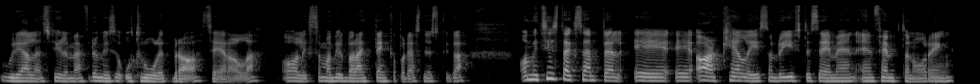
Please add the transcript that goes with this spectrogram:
Woody Allens filmer för de är så otroligt bra, säger alla. Och liksom, man vill bara inte tänka på det snuskiga. Och mitt sista exempel är, är R. Kelly som då gifte sig med en, en 15-åring.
